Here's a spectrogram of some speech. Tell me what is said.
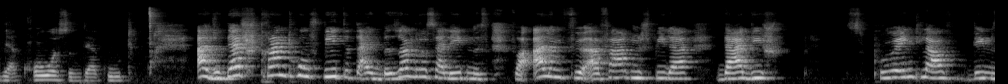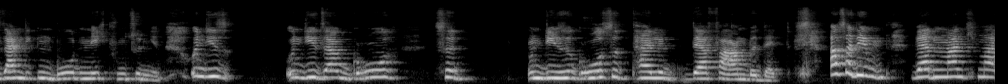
sehr groß und sehr gut. Also der Strandhof bietet ein besonderes Erlebnis, vor allem für erfahrene Spieler, da die Sprinkler auf dem sandigen Boden nicht funktionieren. Und, dies, und dieser große und diese große Teile der Farm bedeckt. Außerdem werden manchmal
